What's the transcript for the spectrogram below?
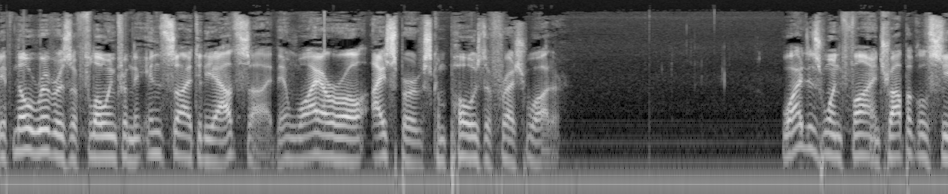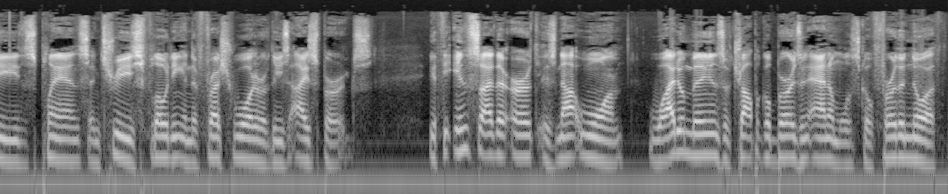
If no rivers are flowing from the inside to the outside, then why are all icebergs composed of fresh water? Why does one find tropical seeds, plants, and trees floating in the fresh water of these icebergs? If the inside of the earth is not warm, why do millions of tropical birds and animals go further north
